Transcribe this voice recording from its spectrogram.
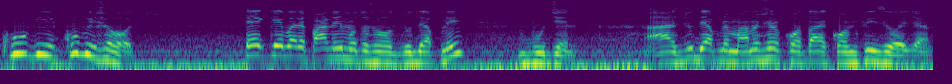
খুবই খুবই সহজ। একেবারে পানির মতো সহজ, যদি আপনি বুঝেন। আর যদি আপনি মানুষের কথায় কনফিউজ হয়ে যান,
